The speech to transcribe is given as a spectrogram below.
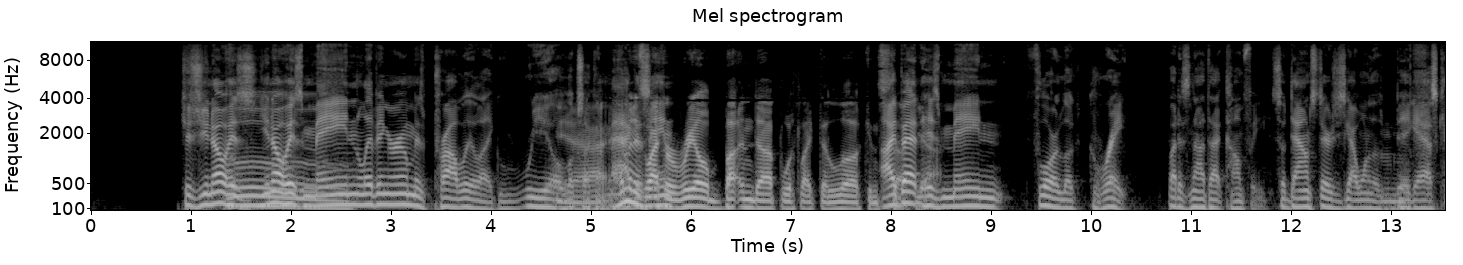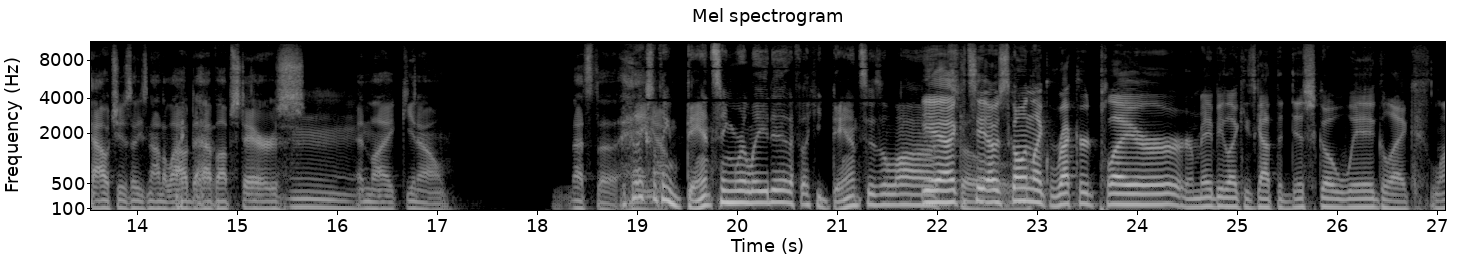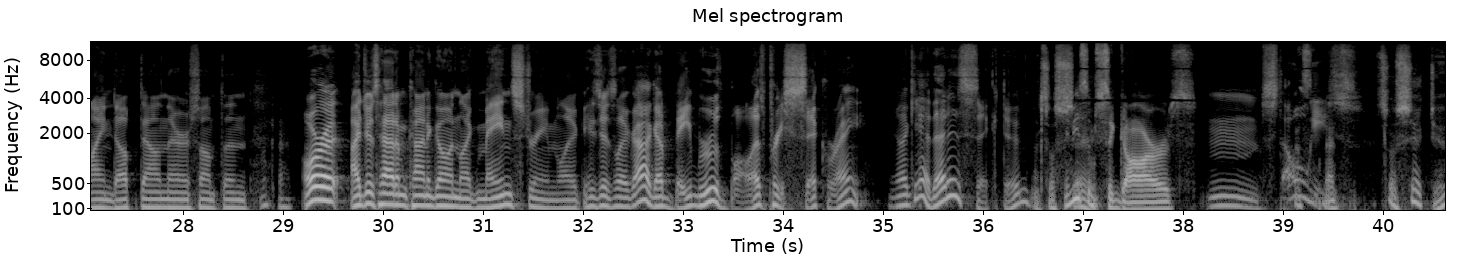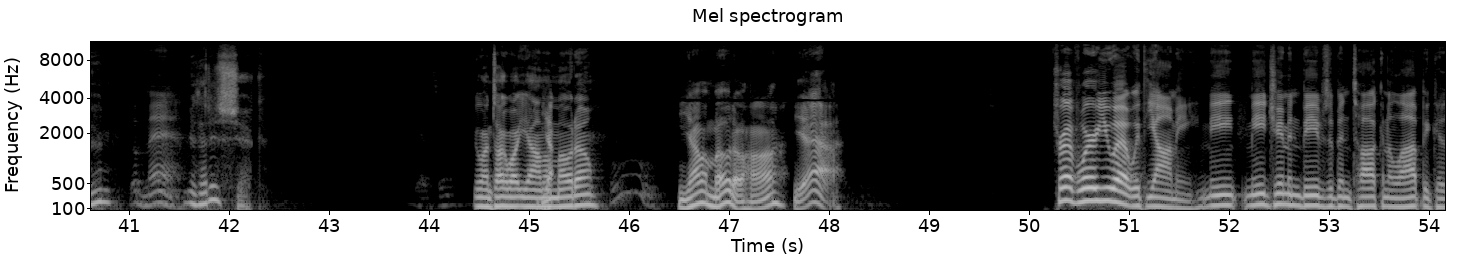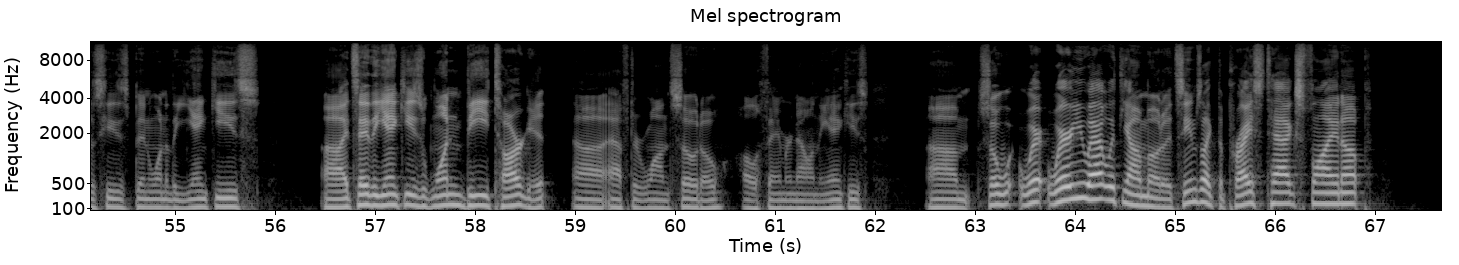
Because you know his, you know his main living room is probably like real. Looks like a magazine. Him and his wife are real buttoned up with like the look and stuff. I bet yeah. his main floor looked great, but it's not that comfy. So downstairs, he's got one of those Mm. big ass couches that he's not allowed to have upstairs, Mm. and like you know, that's the. I feel like something dancing related. I feel like he dances a lot. Yeah, I could see. I was so- going like record player, or maybe like he's got the disco wig like lined up down there or something. Okay. Or I just had him kind of going like mainstream. Like he's just like, oh, I got Babe Ruth ball. That's pretty sick, right? You're like, yeah, that is sick, dude. That's so Maybe sick. some cigars. Mmm, stogies. that's- That's so sick, dude. Good man. Yeah, that is sick. You want to talk about Yamamoto? Yamamoto, huh? Yeah. Trev, where are you at with Yami? Me, me, Jim, and Beebs have been talking a lot because he's been one of the Yankees. Uh, I'd say the Yankees one B target uh, after Juan Soto, Hall of Famer now on the Yankees. Um, so wh- where where are you at with Yamamoto? It seems like the price tag's flying up.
